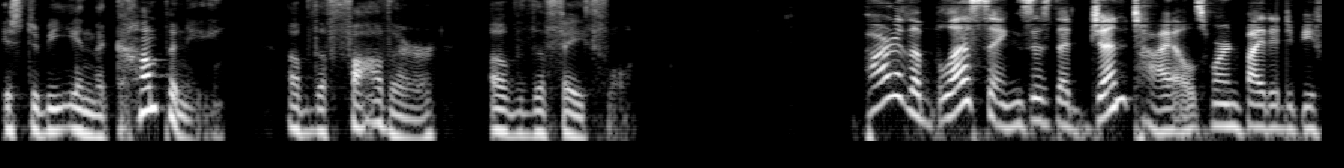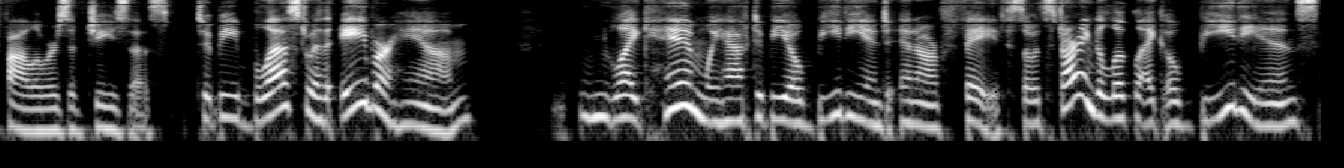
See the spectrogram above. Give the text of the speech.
is to be in the company of the father of the faithful part of the blessings is that Gentiles were invited to be followers of Jesus. To be blessed with Abraham, like him, we have to be obedient in our faith. So it's starting to look like obedience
